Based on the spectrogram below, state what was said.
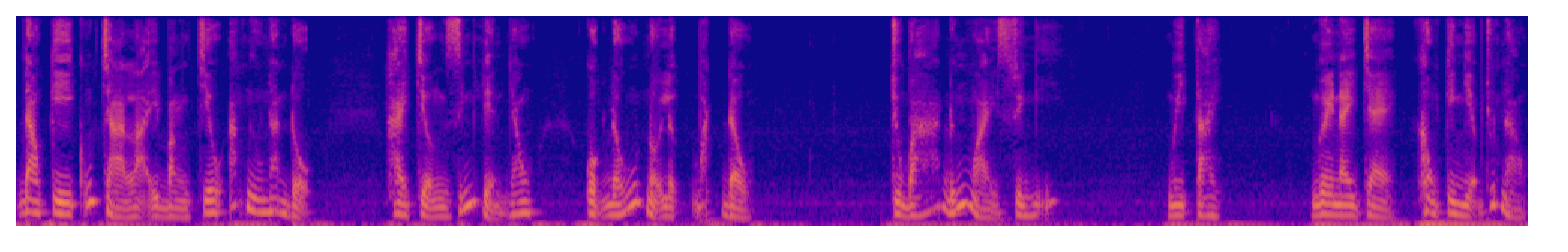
Đào Kỳ cũng trả lại bằng chiêu ác ngưu nan độ. Hai trường dính liền nhau, cuộc đấu nội lực bắt đầu. Chú bá đứng ngoài suy nghĩ. Nguy tai, người này trẻ, không kinh nghiệm chút nào.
